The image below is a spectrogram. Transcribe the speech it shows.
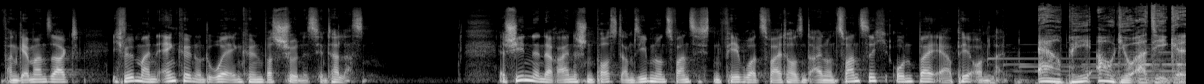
Van Gemmern sagt, ich will meinen Enkeln und Urenkeln was Schönes hinterlassen. Erschienen in der Rheinischen Post am 27. Februar 2021 und bei RP Online. RP Audioartikel.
